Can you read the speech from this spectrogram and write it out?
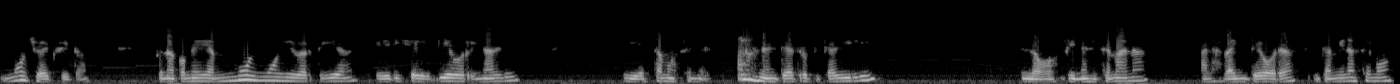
mucho éxito. Es una comedia muy, muy divertida que dirige Diego Rinaldi y estamos en el, en el Teatro Picadilly los fines de semana a las 20 horas y también hacemos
